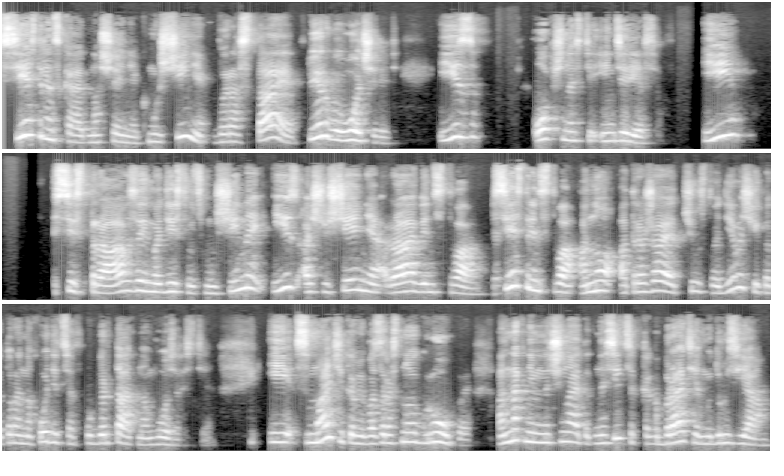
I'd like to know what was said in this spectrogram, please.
Сестринское отношение к мужчине вырастает в первую очередь из общности интересов. И сестра взаимодействует с мужчиной из ощущения равенства. Сестринство, оно отражает чувство девочки, которая находится в пубертатном возрасте. И с мальчиками возрастной группы она к ним начинает относиться как к братьям и друзьям.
